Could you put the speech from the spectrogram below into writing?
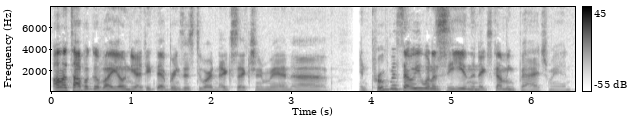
on the topic of Ionia, I think that brings us to our next section, man. Uh, improvements that we want to see in the next coming patch, man.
